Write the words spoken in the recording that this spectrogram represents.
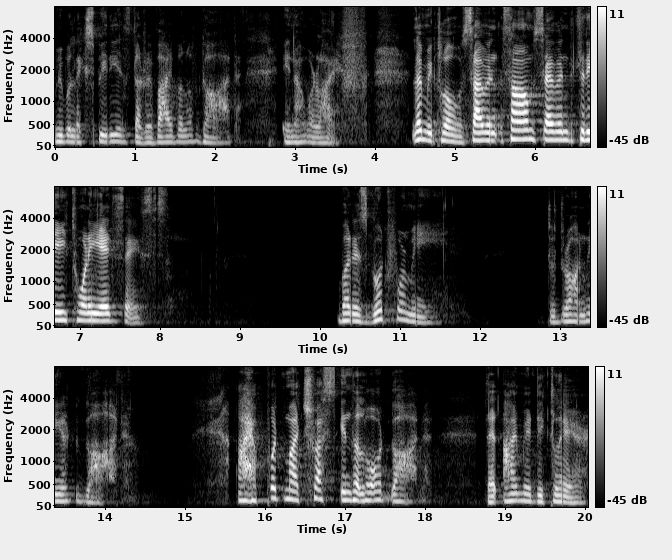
we will experience the revival of God in our life. Let me close. Psalm 73 28 says, But it's good for me to draw near to God I have put my trust in the Lord God that I may declare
